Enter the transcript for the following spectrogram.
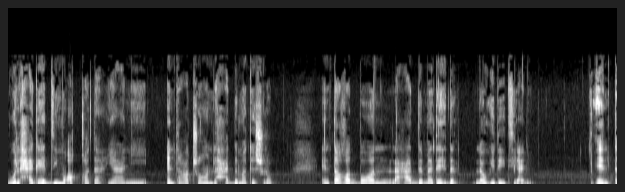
والحاجات دي مؤقتة يعني انت عطشان لحد ما تشرب. انت غضبان لحد ما تهدى لو هديت يعني. انت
